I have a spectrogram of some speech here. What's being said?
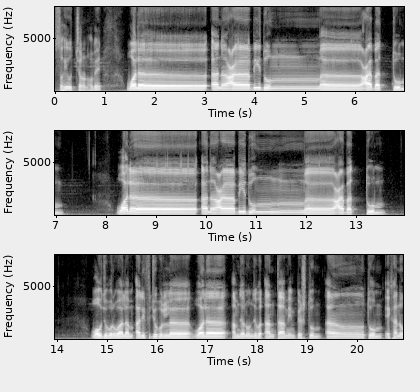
সহি উচ্চারণ হবে, ওয়ালা আনা আবিদুম মা আবাদতুম। ولا أنا عابد ما عبدتم ওয়াও জবর ওয়ালাম আলিফ জবর লা ওয়ালা আমজা নুন জবর আনতা মিম পেশতুম আনতুম এখানেও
